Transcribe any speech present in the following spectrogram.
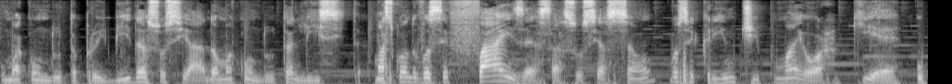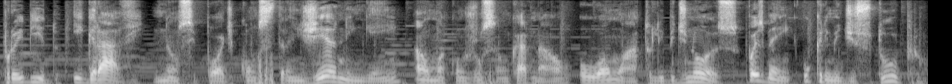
uma conduta proibida associada a uma conduta lícita. Mas quando você faz essa associação, você cria um tipo maior, que é o proibido. E grave, não se pode constranger ninguém a uma conjunção carnal ou a um ato libidinoso. Pois bem, o crime de estupro,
